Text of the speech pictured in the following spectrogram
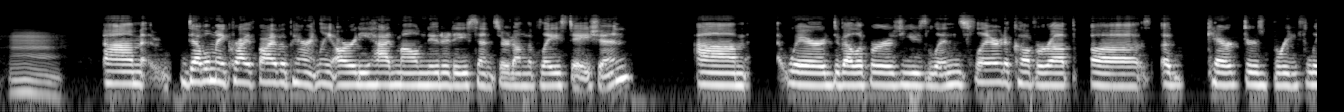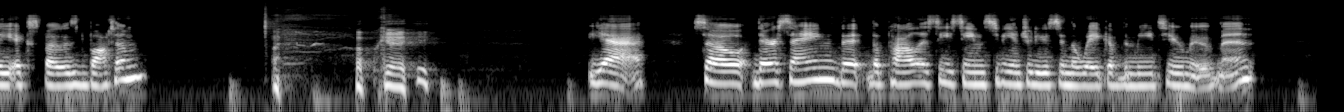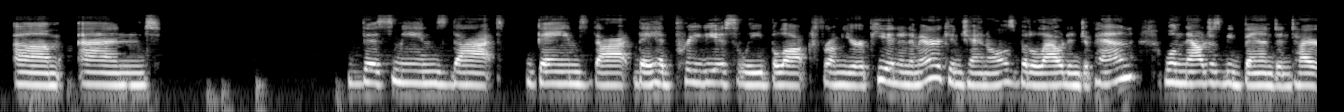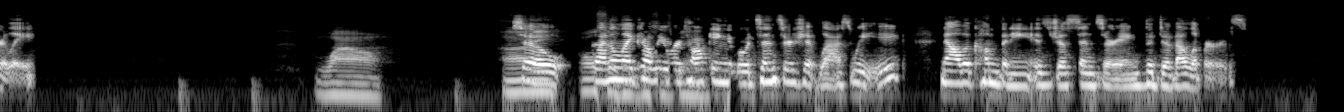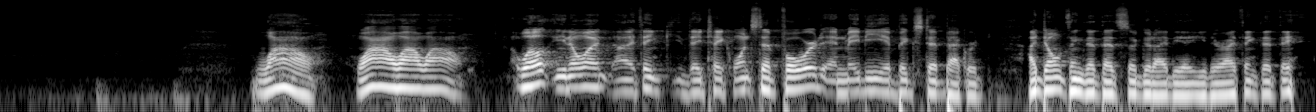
hmm, Um, Devil May Cry 5 apparently already had mild nudity censored on the PlayStation, um, where developers use lens flare to cover up uh, a character's briefly exposed bottom. okay. Yeah. So they're saying that the policy seems to be introduced in the wake of the Me Too movement. Um, and this means that games that they had previously blocked from European and American channels but allowed in Japan will now just be banned entirely. Wow. So, kind of like how we were bad. talking about censorship last week, now the company is just censoring the developers. Wow. Wow, wow, wow. Well, you know what? I think they take one step forward and maybe a big step backward. I don't think that that's a good idea either. I think that they.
